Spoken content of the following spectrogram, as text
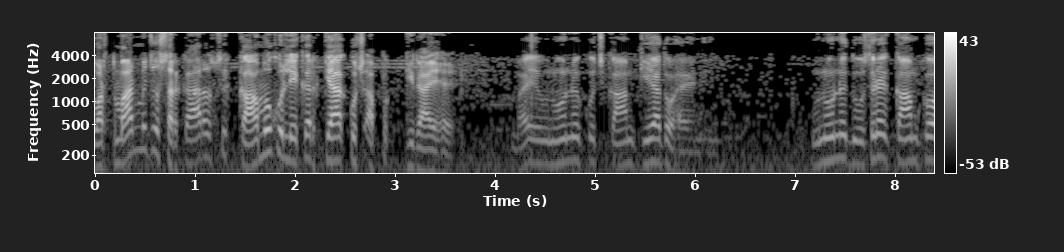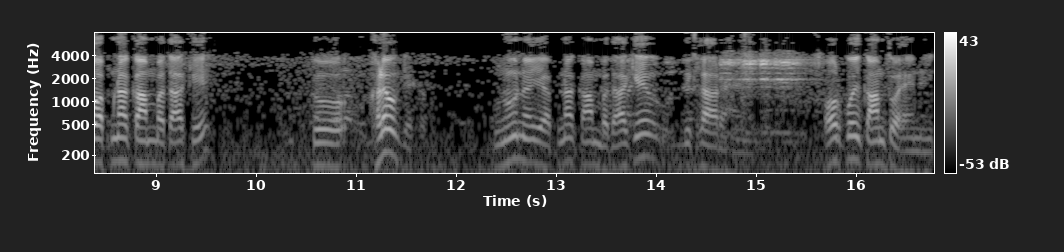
वर्तमान में जो सरकार है उसके कामों को लेकर क्या कुछ आपकी राय है? भाई उन्होंने कुछ काम किया तो है नहीं। उन्होंने दूसरे काम को अपना काम बता के तो खड़े हो गए उन्होंने ये अपना काम बता के दिखला रहे हैं। और कोई काम तो है नहीं।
